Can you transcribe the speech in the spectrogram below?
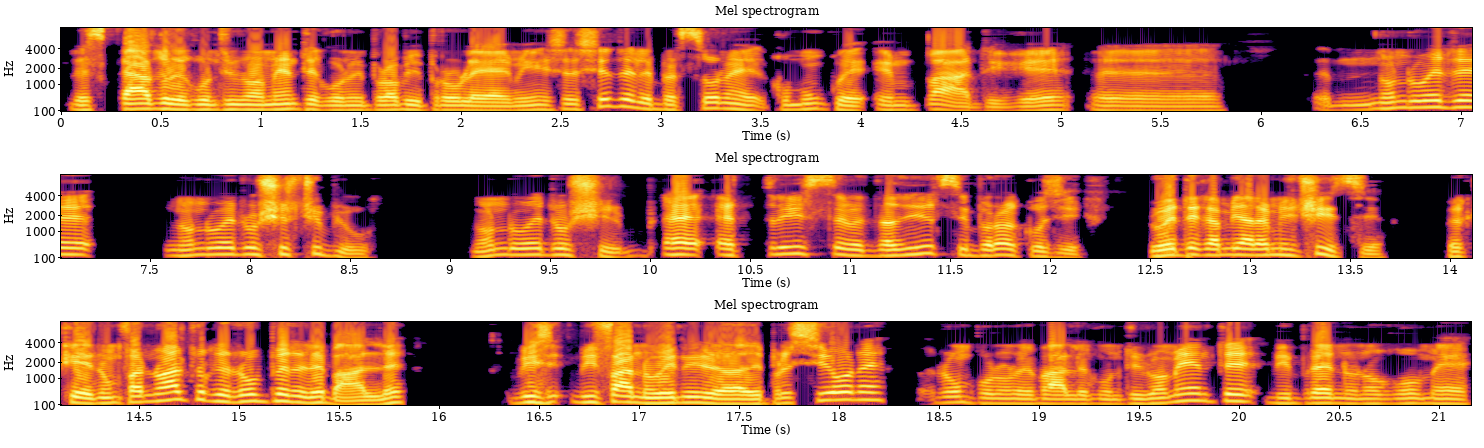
le, scatole continuamente con i propri problemi, se siete le persone comunque empatiche, eh, non, dovete, non dovete uscirci più. Non dovete uscire. È, è triste da dirsi, però è così. Dovete cambiare amicizie perché non fanno altro che rompere le balle. Vi, vi fanno venire la depressione, rompono le balle continuamente, vi prendono come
